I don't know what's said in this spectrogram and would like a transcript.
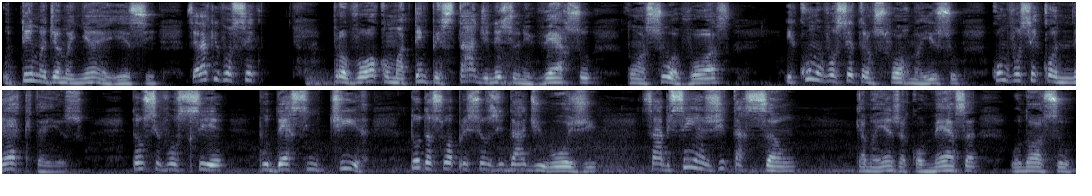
O tema de amanhã é esse. Será que você provoca uma tempestade nesse universo com a sua voz e como você transforma isso, como você conecta isso. Então, se você puder sentir toda a sua preciosidade hoje, sabe, sem agitação, que amanhã já começa o nosso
